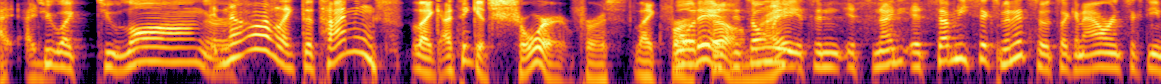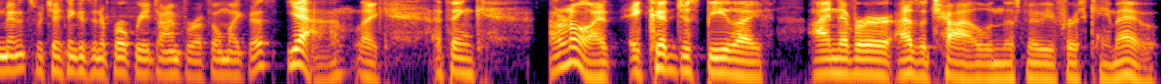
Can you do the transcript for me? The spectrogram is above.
I, I Too like too long? Or... no, like the timing's like I think it's short for us, like for Well, it is. film, It's only right? it's in it's ninety it's seventy six minutes, so it's like an hour and sixteen minutes, which I think is an appropriate time for a film like this. yeah, like I think I don't know. I it could just be like I never, as a child, when this movie first came out,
